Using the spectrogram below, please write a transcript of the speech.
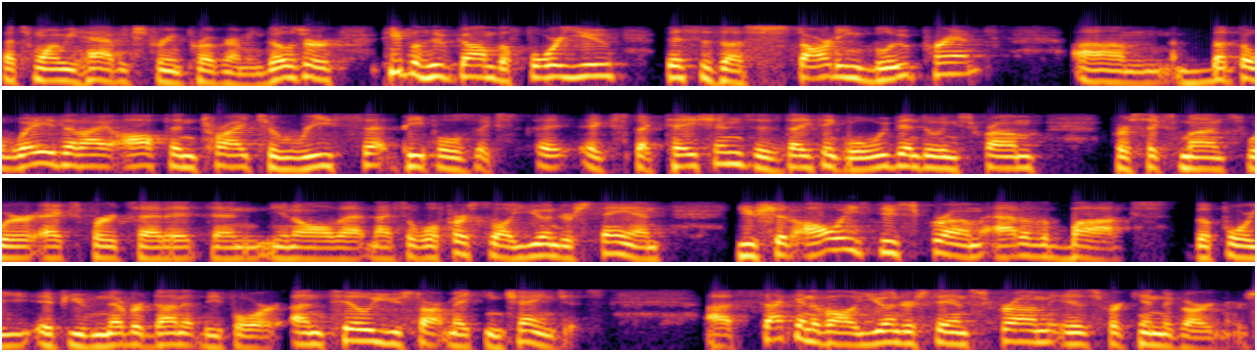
That's why we have extreme programming. Those are people who've gone before you. This is a starting blueprint. Um, but the way that I often try to reset people's ex- expectations is they think, well, we've been doing Scrum for six months. We're experts at it and, you know, all that. And I said, well, first of all, you understand you should always do Scrum out of the box before you, if you've never done it before, until you start making changes. Uh, second of all, you understand Scrum is for kindergartners.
